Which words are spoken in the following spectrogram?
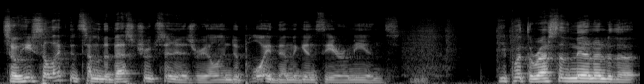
So he selected some of the best troops in Israel and deployed them against the Arameans. He put the rest of the men under the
